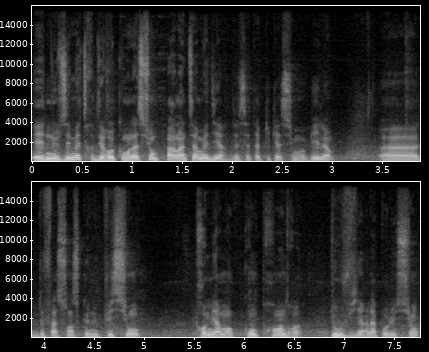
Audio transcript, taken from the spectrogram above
et nous émettre des recommandations par l'intermédiaire de cette application mobile, euh, de façon à ce que nous puissions, premièrement, comprendre d'où vient la pollution,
